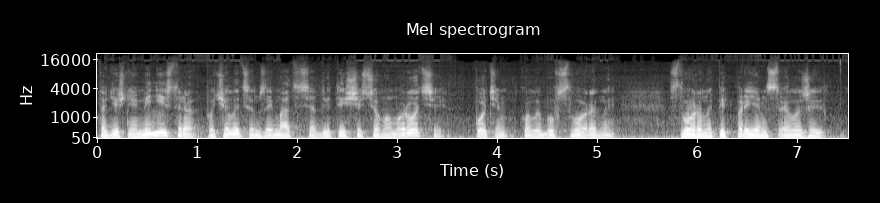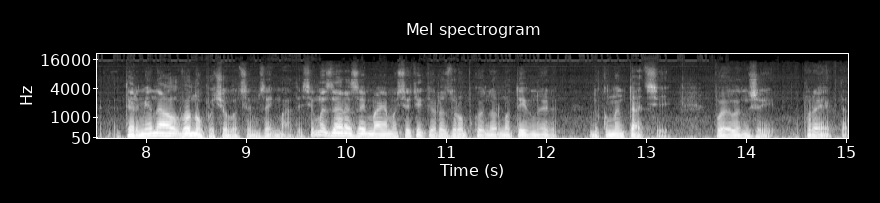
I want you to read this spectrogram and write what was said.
тодішнього міністра. Почали цим займатися у 2007 році. Потім, коли був створений, створено підприємство ЛНЖ термінал, воно почало цим займатися. Ми зараз займаємося тільки розробкою нормативної документації по ЛНЖ проектам.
